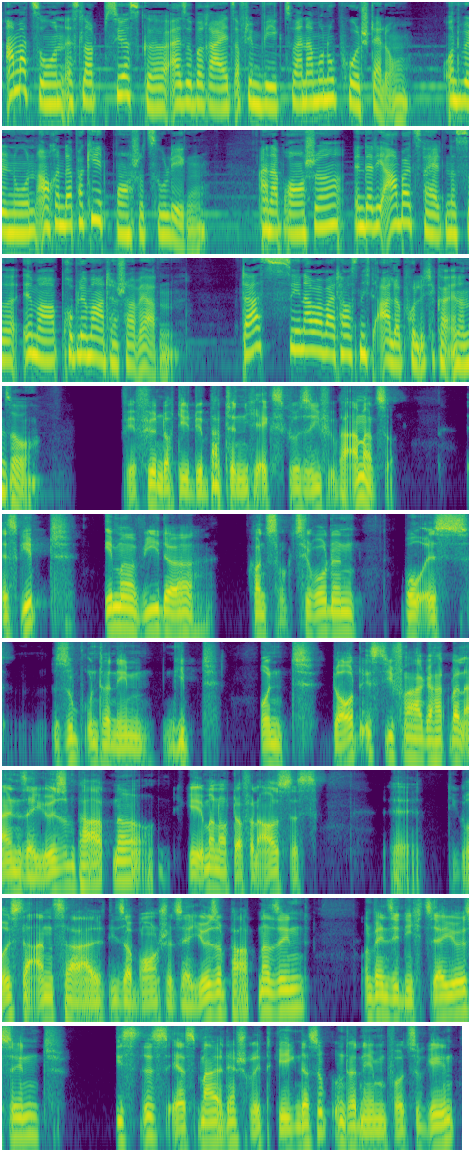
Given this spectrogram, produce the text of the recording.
Amazon ist laut Psyrske also bereits auf dem Weg zu einer Monopolstellung und will nun auch in der Paketbranche zulegen. Einer Branche, in der die Arbeitsverhältnisse immer problematischer werden. Das sehen aber weitaus nicht alle PolitikerInnen so. Wir führen doch die Debatte nicht exklusiv über Amazon. Es gibt immer wieder Konstruktionen, wo es Subunternehmen gibt. Und dort ist die Frage, hat man einen seriösen Partner? Ich gehe immer noch davon aus, dass äh, die größte Anzahl dieser Branche seriöse Partner sind. Und wenn sie nicht seriös sind, ist es erstmal der Schritt, gegen das Subunternehmen vorzugehen.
